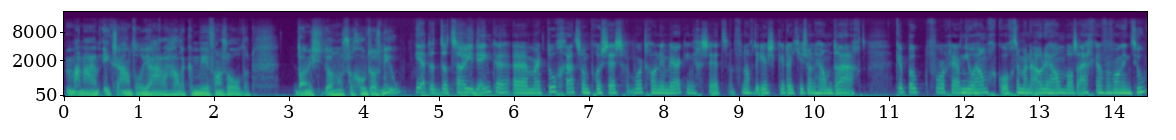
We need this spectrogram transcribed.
maar na een x aantal jaren haal ik hem weer van zolder dan is hij toch nog zo goed als nieuw. Ja, dat, dat zou je denken. Uh, maar toch gaat zo'n proces wordt gewoon in werking gezet. Vanaf de eerste keer dat je zo'n helm draagt. Ik heb ook vorig jaar een nieuwe helm gekocht. En mijn oude helm was eigenlijk aan vervanging toe.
